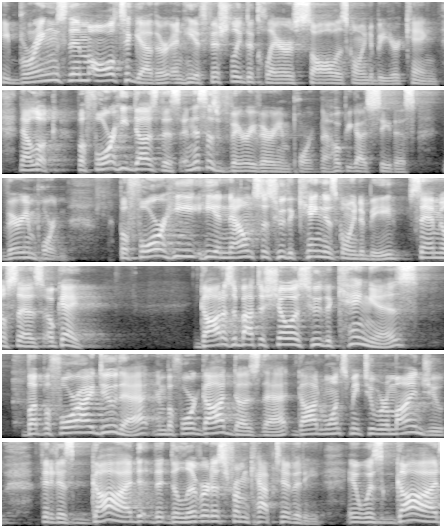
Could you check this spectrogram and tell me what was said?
He brings them all together and he officially declares Saul is going to be your king. Now, look, before he does this, and this is very, very important. I hope you guys see this. Very important. Before he, he announces who the king is going to be, Samuel says, Okay, God is about to show us who the king is. But before I do that, and before God does that, God wants me to remind you that it is God that delivered us from captivity. It was God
